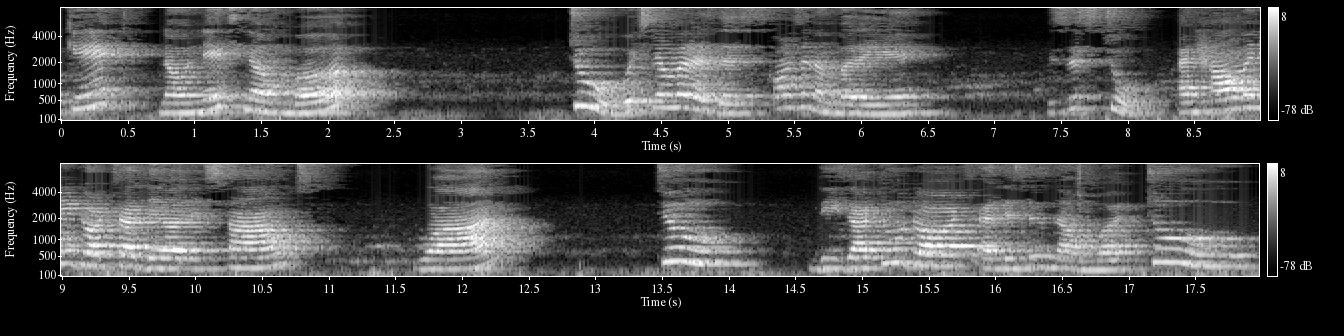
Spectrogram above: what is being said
Okay. Now, next number 2. Which number is this? कौन सा number है ये? This is 2. And how many dots are there? Let's count. 1, 2. These are two dots and this is number 2.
